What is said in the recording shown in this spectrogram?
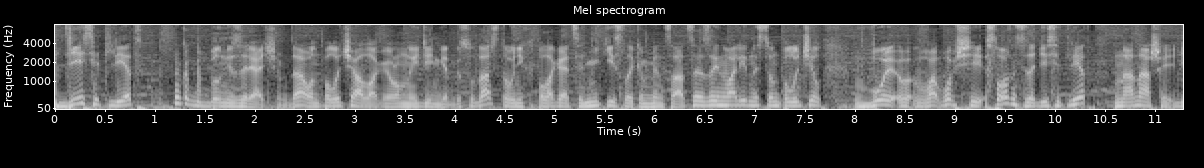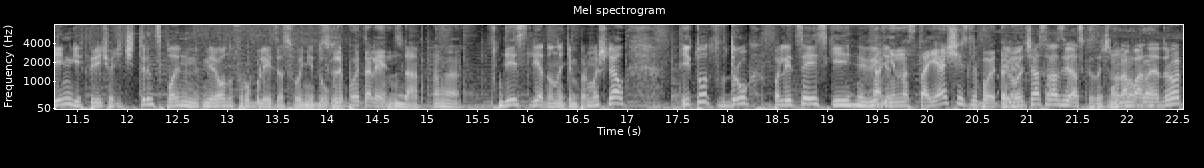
10 лет, ну, как бы был незрячим, да, он получал огромные деньги от государства, у них полагается не кислая компенсация за инвалидность, он получил в, бо- в- в общей сложности за 10 лет на наши деньги в пересчете 14,5 миллионов рублей за свой недуг. Слепой итальянец. Да. Ага. 10 лет он этим промышлял. И тут вдруг полицейский А, видит... не настоящий слепой И вот сейчас развязка, значит, Ну, барабанная дробь.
